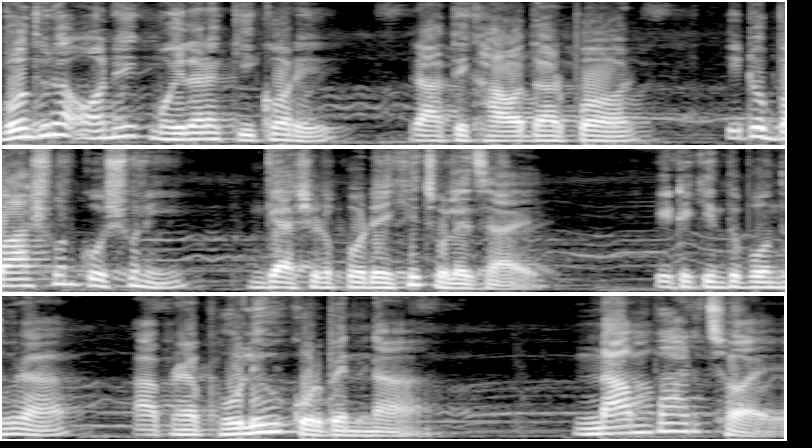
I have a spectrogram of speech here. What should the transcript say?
বন্ধুরা, অনেক মহিলারা কি করে? রাতে খাওয়া দাওয়ার পর একটু বাসন কোষণই গ্যাসের ওপর রেখে চলে যায়। এটি কিন্তু বন্ধুরা, আপনারা ভুলেও করবেন না। নাম্বার ছয়,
